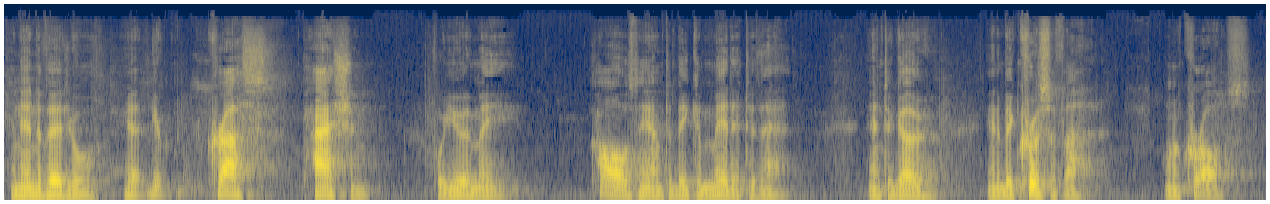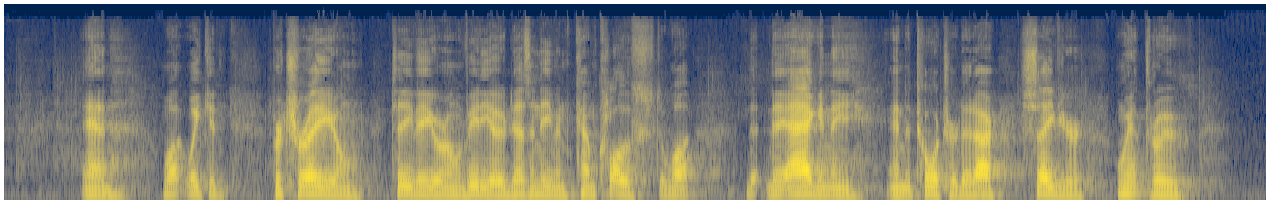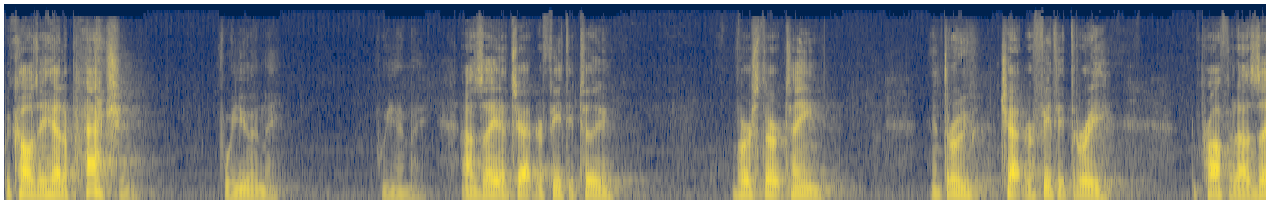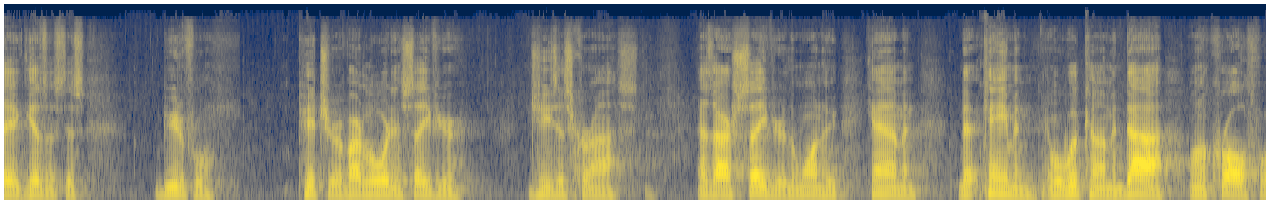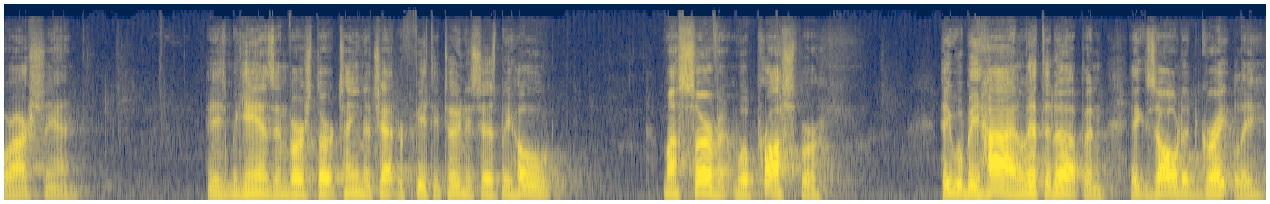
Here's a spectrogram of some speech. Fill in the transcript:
an individual. Yet Christ's passion for you and me caused him to be committed to that and to go and to be crucified on a cross. And what we could portray on TV or on video doesn't even come close to what the, the agony and the torture that our Savior went through because he had a passion for you and me. For you and me. Isaiah chapter 52, verse 13, and through chapter 53, the prophet Isaiah gives us this beautiful picture of our Lord and Savior, Jesus Christ, as our Savior, the one who came and that came and or would come and die on a cross for our sin. And he begins in verse 13 of chapter 52, and he says, Behold, my servant will prosper. He will be high and lifted up and exalted greatly.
